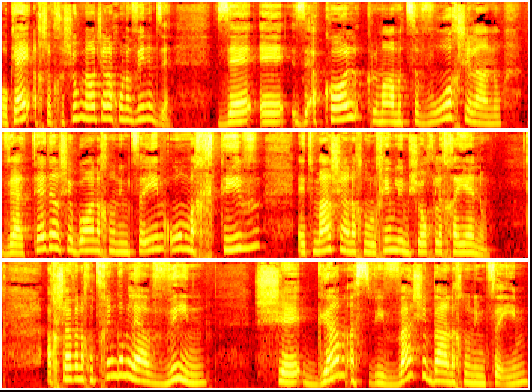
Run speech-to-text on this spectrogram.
אוקיי? עכשיו חשוב מאוד שאנחנו נבין את זה. זה, אה, זה הכל, כלומר המצב רוח שלנו והתדר שבו אנחנו נמצאים הוא מכתיב את מה שאנחנו הולכים למשוך לחיינו. עכשיו אנחנו צריכים גם להבין שגם הסביבה שבה אנחנו נמצאים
